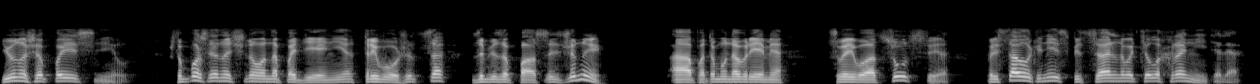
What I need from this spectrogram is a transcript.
юноша пояснил, что после ночного нападения тревожится за безопасность жены, а потому на время своего отсутствия приставил к ней специального телохранителя.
